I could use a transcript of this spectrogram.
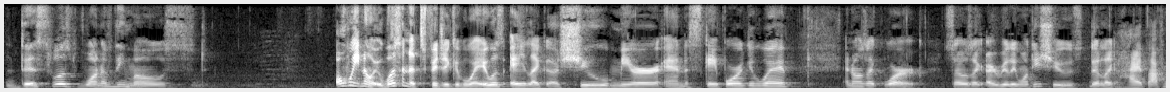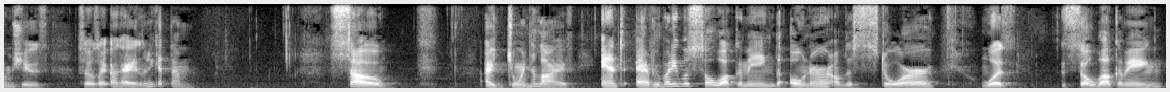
this was one of the most. Oh wait, no, it wasn't a fidget giveaway. It was a like a shoe, mirror, and a skateboard giveaway, and I was like, work. So I was like, I really want these shoes. They're like high platform shoes. So I was like, okay, let me get them. So I joined the live and everybody was so welcoming. The owner of the store was so welcoming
